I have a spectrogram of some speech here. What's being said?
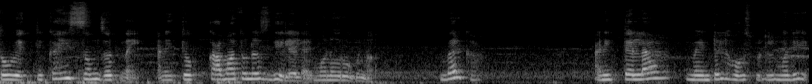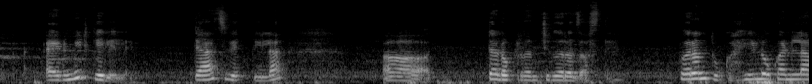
तो व्यक्ती काहीच समजत नाही आणि तो कामातूनच गेलेला आहे मनोरुग्ण. बरं का? आणि त्याला मेंटल हॉस्पिटलमध्ये ॲडमिट केलेलं आहे. त्याच व्यक्तीला त्या डॉक्टरांची गरज असते. परंतु काही लोकांना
